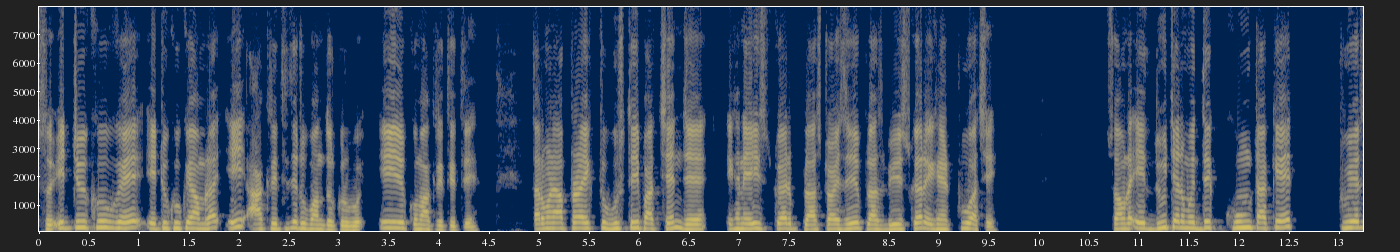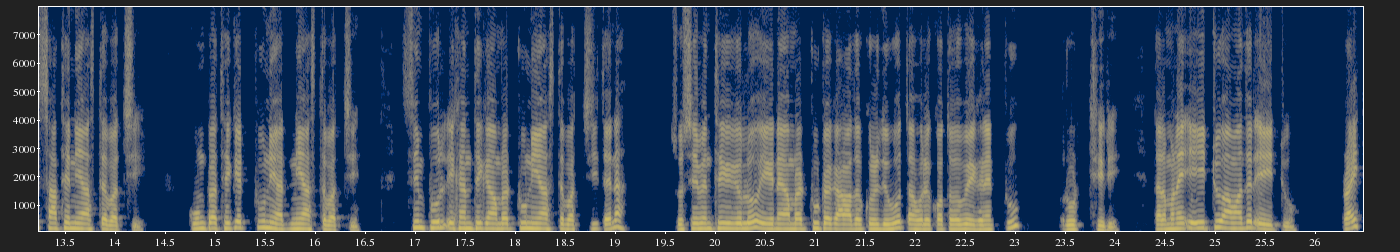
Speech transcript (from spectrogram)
so এটুকুকে এটুকুকে আমরা এই আকৃতিতে রূপান্তর করব, এইরকম আকৃতিতে। তার মানে আপনারা একটু বুঝতেই পারছেন যে এখানে এই square plus twice a plus b square এখানে টু আছে। সো আমরা এই দুইটার মধ্যে কোনটাকে টু এর সাথে নিয়ে আসতে পারছি? কোনটা থেকে টু নিয়ে আসতে পারছি? সিম্পল এখান থেকে আমরা টু নিয়ে আসতে পারছি, তাই না? সো সেভেন থেকে গেল, এখানে আমরা টুটাকে আলাদা করে দেবো, তাহলে কত হবে? এখানে টু রুট থ্রি তার মানে এই টু আমাদের এই টু রাইট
